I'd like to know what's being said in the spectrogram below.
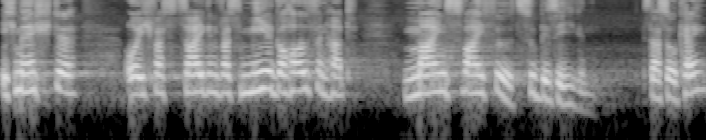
Ich möchte euch was zeigen, was mir geholfen hat, mein Zweifel zu besiegen. Ist das okay?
